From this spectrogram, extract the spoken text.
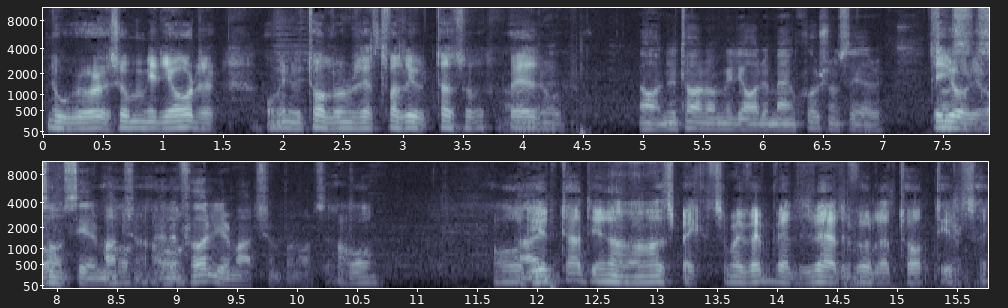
nog rör det sig om miljarder. Om vi nu talar om rätt valuta så ja, är det nog... Ja, nu talar om miljarder människor som ser det som, det, som ser matchen, ja, eller följer matchen på något sätt. Ja, ja det, är, det är en annan aspekt som är väldigt värdefull att ta till sig.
